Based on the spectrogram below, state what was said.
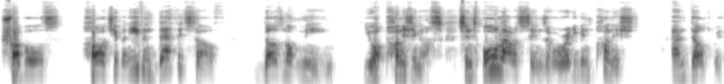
troubles, hardship, and even death itself does not mean you are punishing us, since all our sins have already been punished and dealt with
